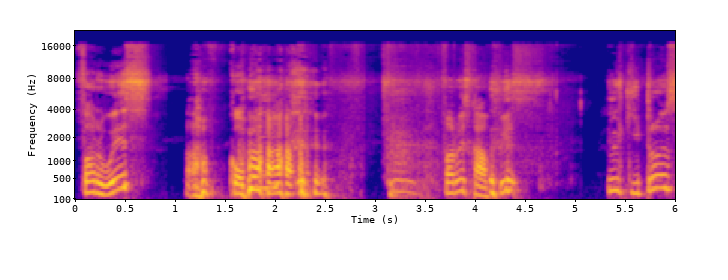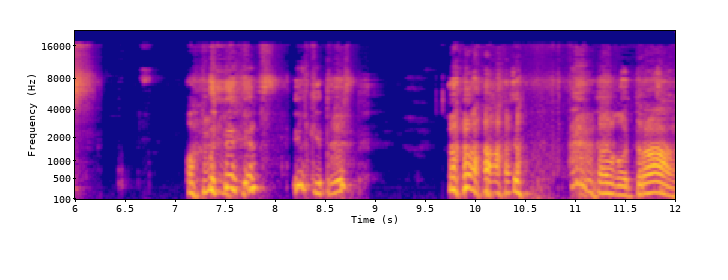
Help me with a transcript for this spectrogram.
Farwis kopi. Farwis Kapis. Ilki terus Alkotra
